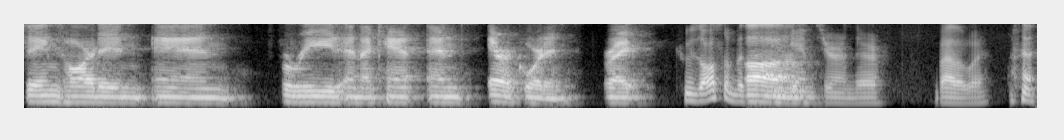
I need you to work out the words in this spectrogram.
James Harden, and Faried, and I can't and Eric Gordon, right? Who's also missed a few games here and there, by the way.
